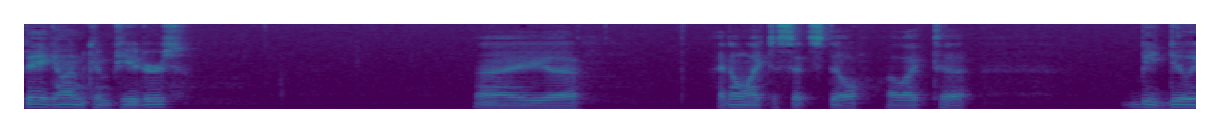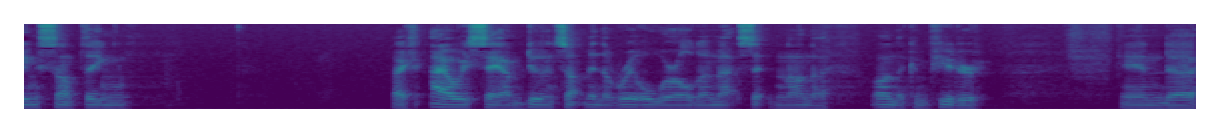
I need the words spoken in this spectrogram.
big on computers. I, uh, I don't like to sit still. I like to be doing something. I, I always say I'm doing something in the real world. I'm not sitting on the on the computer and uh,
